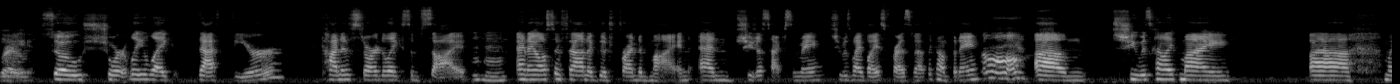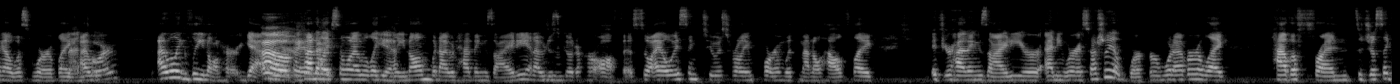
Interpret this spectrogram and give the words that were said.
Right. So shortly, like that fear kind of started to like subside. Mm-hmm. And I also found a good friend of mine, and she just texted me. She was my vice president at the company. Oh, Um, she was kind of like my, uh, oh my god, what's the word? Like I would. I would like lean on her. Yeah. Oh, okay, kind of okay. like someone I would like Yeah. Mm-hmm. lean on when I would have anxiety and I would just go to her office. So I always think too it's really important with mental health. Like if you're having anxiety or anywhere, especially at work or whatever, like have a friend to just like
